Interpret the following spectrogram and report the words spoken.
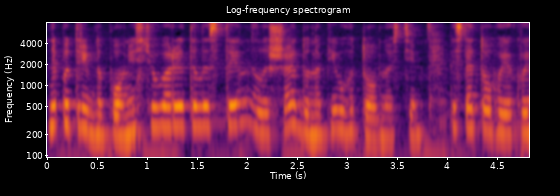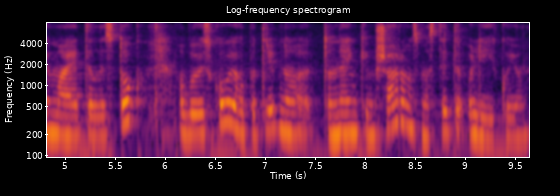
Не потрібно повністю варити листи, лише до напівготовності. Після того, як виймаєте листок, обов'язково його потрібно тоненьким шаром змастити олійкою.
